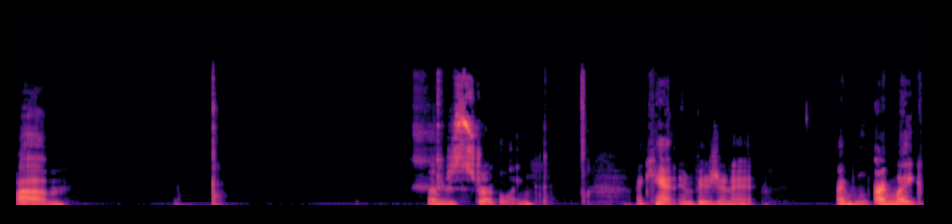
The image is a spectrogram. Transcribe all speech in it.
Um, I'm just struggling. I can't envision it. I'm I'm like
